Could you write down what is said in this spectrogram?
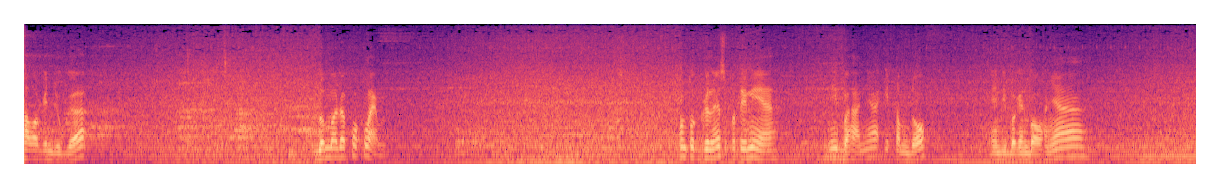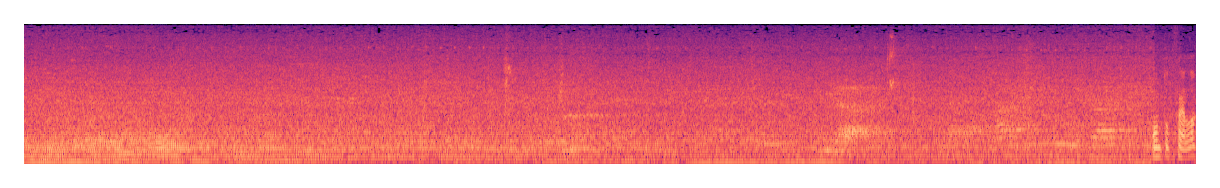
halogen juga. Belum ada fog lamp untuk grillnya seperti ini ya. Ini bahannya hitam doff yang di bagian bawahnya. Untuk velg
